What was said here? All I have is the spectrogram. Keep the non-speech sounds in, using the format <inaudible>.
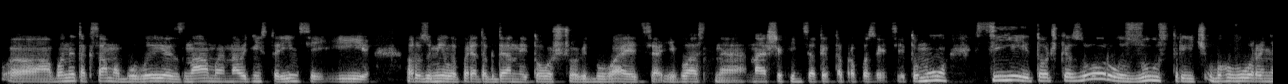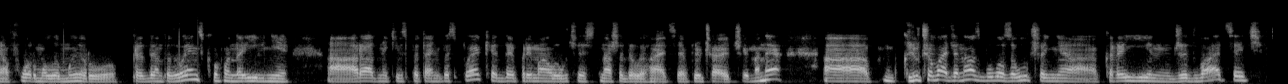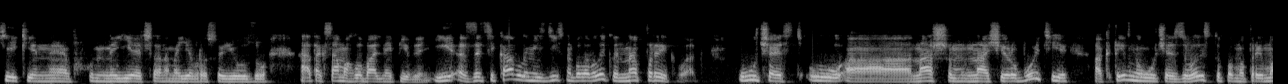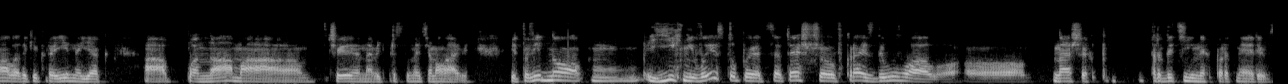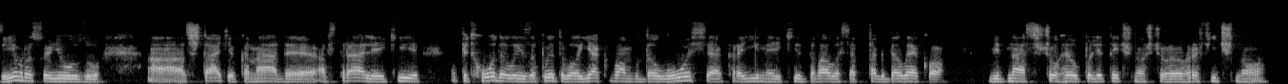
вони так само були з нами на одній сторінці і розуміли порядок денний того, що відбувається, і власне наших ініціатив та пропозицій. Тому з цієї точки зору зустріч обговорення формули миру президента Зеленського на рівні а, радників з питань безпеки, де приймала участь наша делегація, включаючи мене. А ключова для нас було залучення країн G20, ті, які не не є членами Євросоюзу, а так само глобальний південь. І зацікавленість дійсно була великою. Наприклад, участь у а, нашому нашій роботі, активну участь з виступами приймали такі країни, як Панама чи навіть представниця Малаві. Відповідно, їхні виступи це те, що вкрай здивувало наших традиційних партнерів з Євросоюзу, з штатів Канади, Австралії, які підходили і запитували, як вам вдалося країни, які здавалися б так далеко від нас, що геополітично, що географічно,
